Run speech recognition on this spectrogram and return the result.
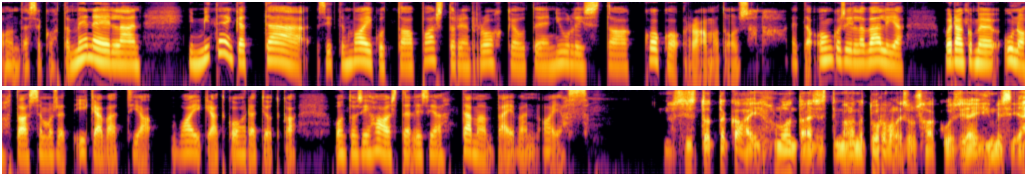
on tässä kohta meneillään, niin mitenkä tämä sitten vaikuttaa pastorin rohkeuteen julistaa koko raamatun sanaa? Että onko sillä väliä, voidaanko me unohtaa semmoiset ikävät ja vaikeat kohdat, jotka on tosi haasteellisia tämän päivän ajassa? No siis totta kai, luontaisesti me olemme turvallisuushakuisia ihmisiä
